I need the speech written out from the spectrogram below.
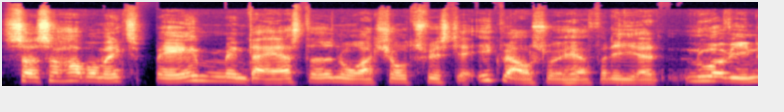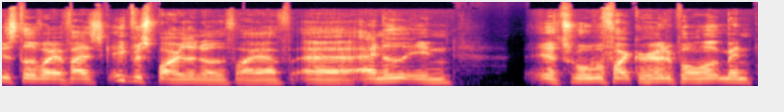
så, så hopper man ikke tilbage, men der er stadig nogle ret sjove twist, jeg ikke vil afsløre her, fordi at nu er vi inde i et sted, hvor jeg faktisk ikke vil spoile noget for jer, øh, andet end jeg tror, at folk kan høre det på mig, men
